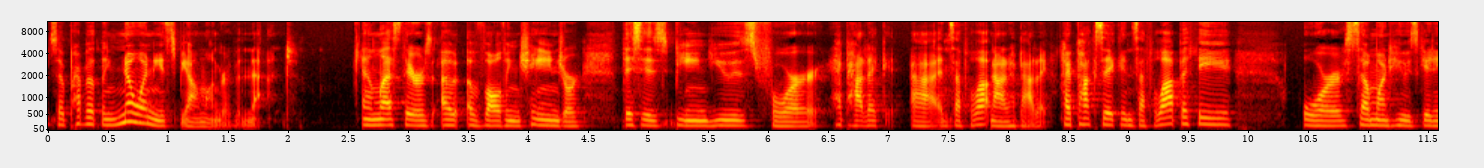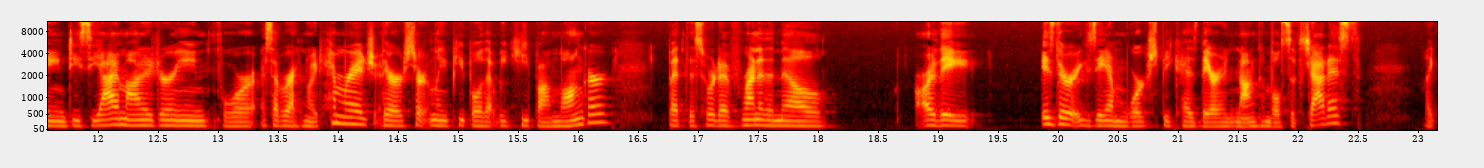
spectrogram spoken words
So probably no one needs to be on longer than that. Unless there's a evolving change or this is being used for hepatic uh, encephalopathy, not hepatic, hypoxic encephalopathy, or someone who's getting DCI monitoring for a subarachnoid hemorrhage. There are certainly people that we keep on longer, but the sort of run of the mill, are they, is their exam worse because they're in non convulsive status? Like,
